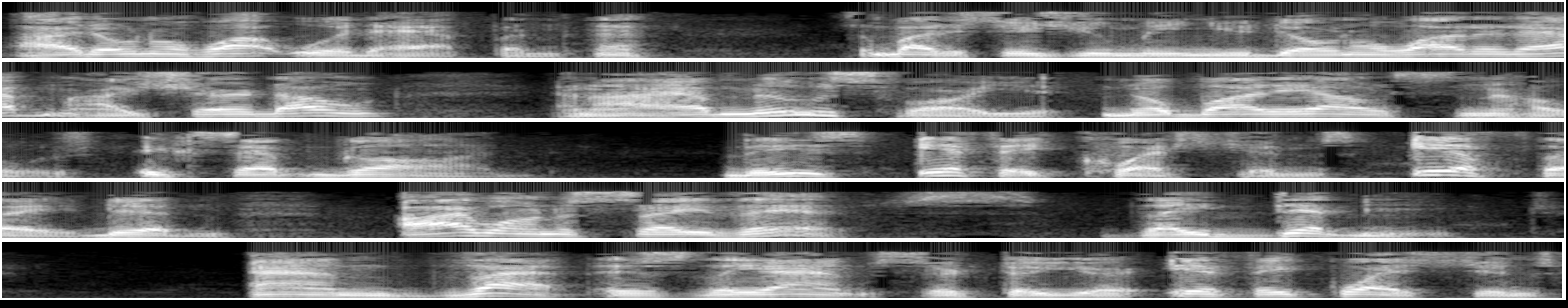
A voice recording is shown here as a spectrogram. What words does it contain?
I don't know what would happen. Somebody says, You mean you don't know what would happen? I sure don't. And I have news for you. Nobody else knows except God these iffy questions, if they didn't. I want to say this they didn't. And that is the answer to your iffy questions.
